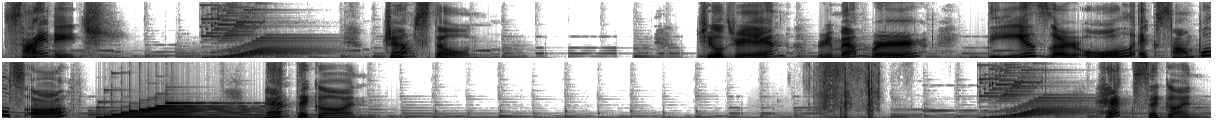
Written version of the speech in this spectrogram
signage, gemstone. Children, remember, these are all examples of pentagon. Hexagon.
